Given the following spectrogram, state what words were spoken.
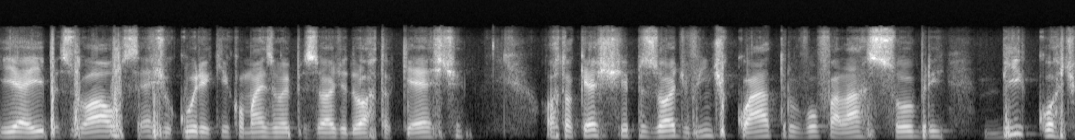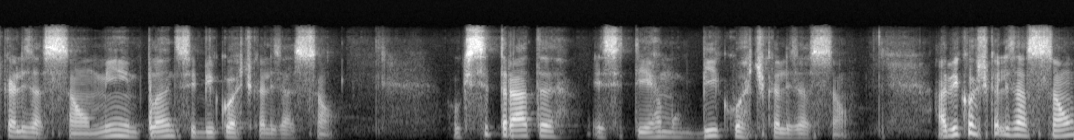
E aí, pessoal, Sérgio Cury aqui com mais um episódio do OrtoCast. OrtoCast episódio 24, vou falar sobre bicorticalização, mini implantes e bicorticalização. O que se trata esse termo bicorticalização? A bicorticalização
